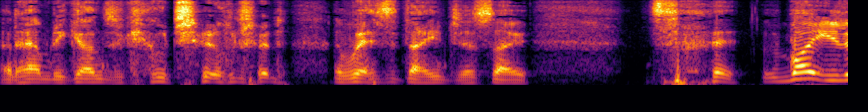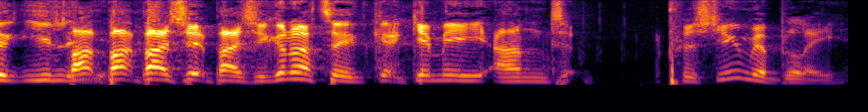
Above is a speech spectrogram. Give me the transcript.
and how many guns have killed children and where's the danger. So Mike, you look. You look. Ba- Baz, Baz, you're going to have to give me and presumably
